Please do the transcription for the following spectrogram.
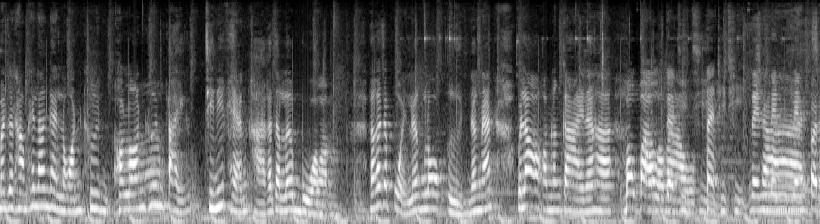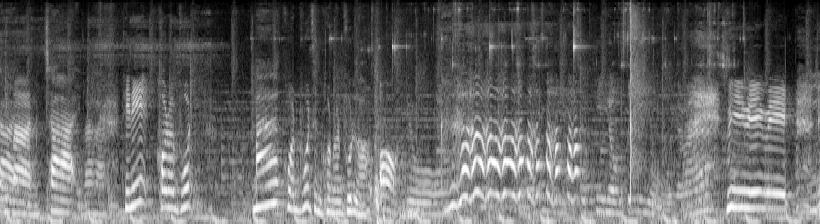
มันจะทำให้ร่างกายร้อนขึ้น พอร้อนขึ้นไตทีนี้แขนขาก็จะเริ่มบวม บวม แล้วก็จะป่วยเรื่องโรคอื่น ดังนั้น เวลาออกกำลังกายนะคะเบาๆแต่ทีๆแต่ทีๆเน้นใช่เน้นเน้นปริมาณใช่นะคะทีนี้คนวันพุธมาควรพูดถึงคนวันพุธเหรอ ออกอยู่ที่เฮลตี้อยู่ใช่ไหมมีมีมีจ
